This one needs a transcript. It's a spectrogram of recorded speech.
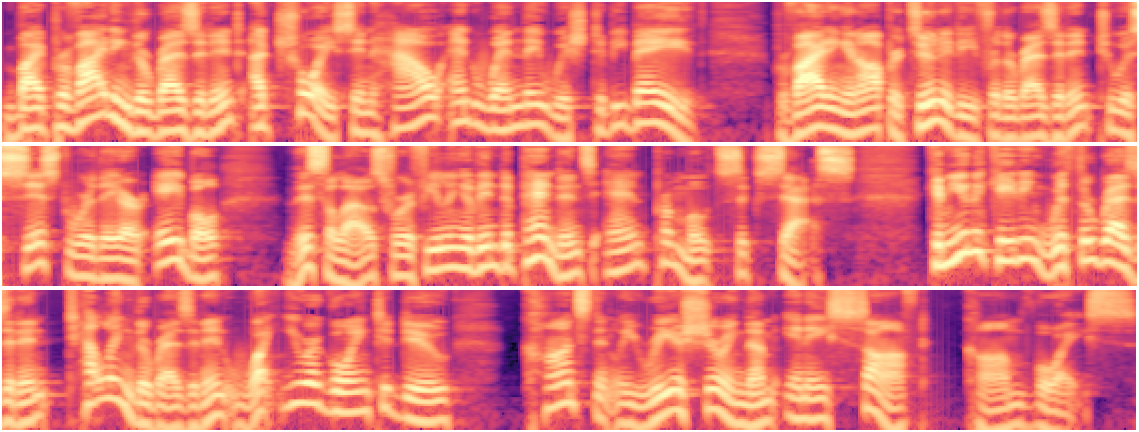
by providing the resident a choice in how and when they wish to be bathed. Providing an opportunity for the resident to assist where they are able, this allows for a feeling of independence and promotes success. Communicating with the resident, telling the resident what you are going to do, constantly reassuring them in a soft, calm voice.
